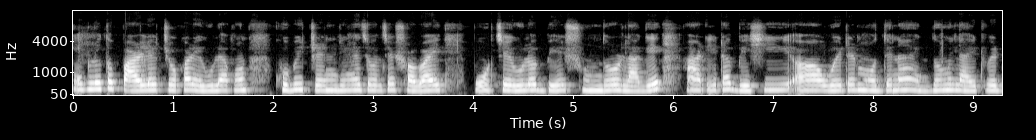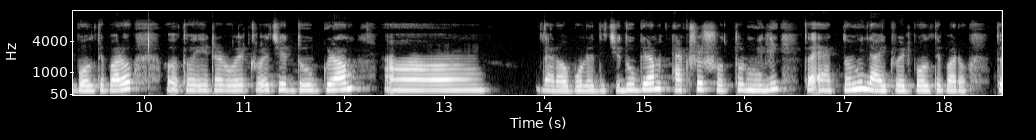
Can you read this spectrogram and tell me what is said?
এগুলো তো পার্লের চোকার, এগুলো এখন খুবই ট্রেন্ডিংয়ে চলছে, সবাই পরছে, এগুলো বেশ সুন্দর লাগে। আর এটা বেশি ওয়েটের মধ্যে না একদমই লাইট ওয়েট বলতে পারো। তো এটার ওয়েট রয়েছে দু গ্রাম দাঁড়াও বলে দিচ্ছি, দু গ্রাম একশো সত্তর মিলি, তো একদমই লাইট ওয়েট বলতে পারো। তো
